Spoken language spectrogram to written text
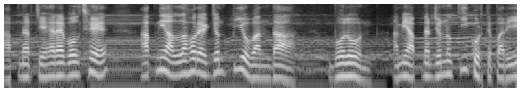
আপনার চেহারায় বলছে, আপনি আল্লাহর একজন প্রিয় বান্দা। বলুন, আমি আপনার জন্য কি করতে পারি?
